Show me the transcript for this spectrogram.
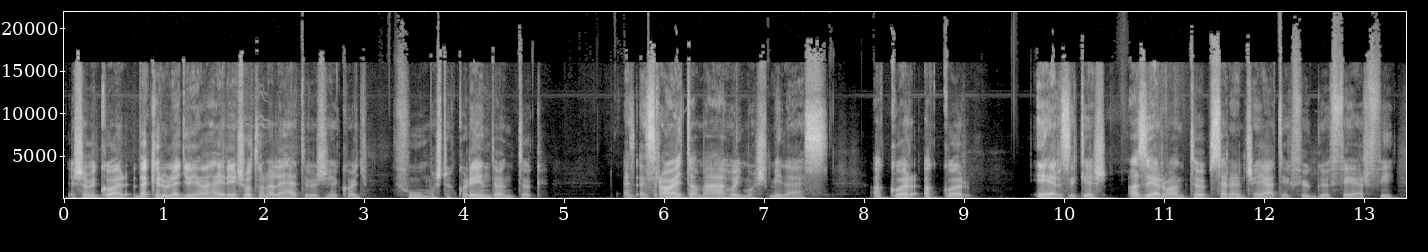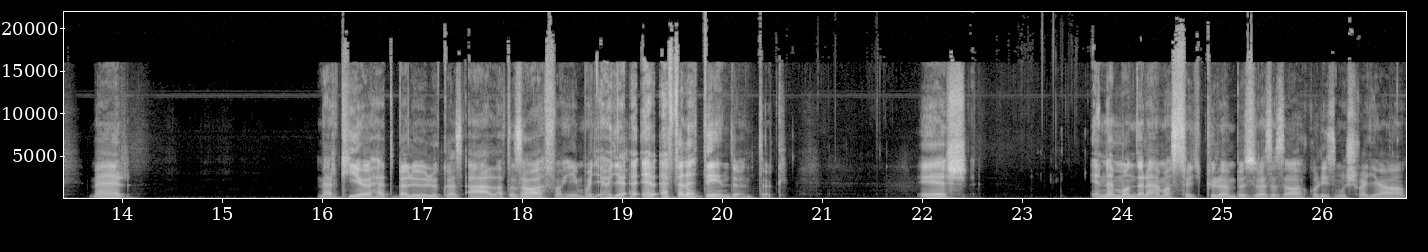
És amikor bekerül egy olyan helyre, és ott van a lehetőség, hogy fú, most akkor én döntök, ez, ez rajtam áll, hogy most mi lesz, akkor, akkor érzik, és azért van több szerencsejáték függő férfi, mert mert kijöhet belőlük az állat, az alfahím, hogy, hogy e, e, e felett én döntök. És én nem mondanám azt, hogy különböző ez az alkoholizmus, vagy a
